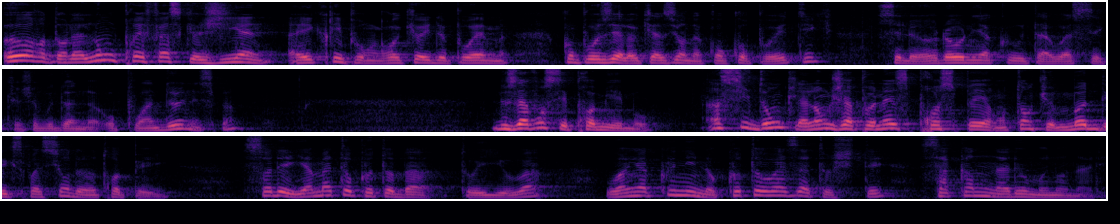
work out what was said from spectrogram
Or, dans la longue préface que Jien a écrit pour un recueil de poèmes composé à l'occasion d'un concours poétique, c'est le Ronyaku Utawase que je vous donne au point 2, n'est-ce pas? Nous avons ces premiers mots. Ainsi donc, la langue japonaise prospère en tant que mode d'expression de notre pays. Sore Yamato Kotoba to wa wagakuni no kotowaza toshite sakan naru mononari.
